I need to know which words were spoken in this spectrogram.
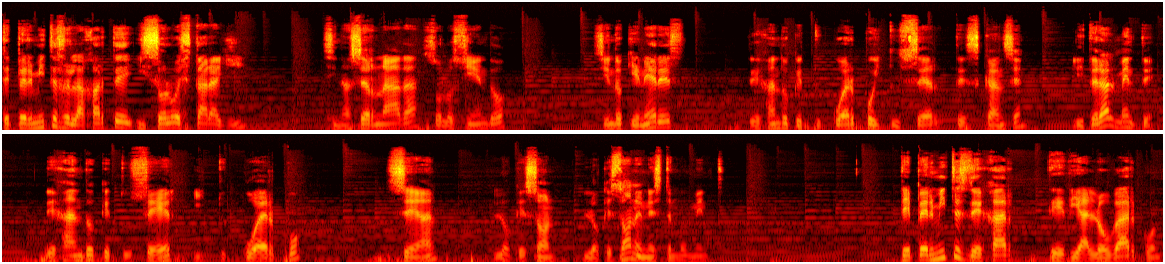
¿Te permites relajarte y solo estar allí? Sin hacer nada, solo siendo, siendo quien eres, dejando que tu cuerpo y tu ser descansen? Literalmente, dejando que tu ser y tu cuerpo sean lo que son, lo que son en este momento. Te permites dejar de dialogar con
